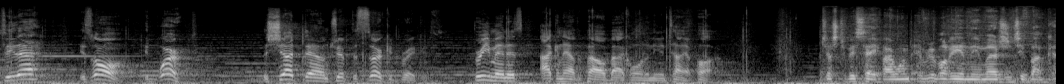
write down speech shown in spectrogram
see that? It's on. It worked. The shutdown tripped the circuit breakers. Three minutes, I can have the power back on in the entire park. Just to be safe, I want everybody in the emergency bunker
